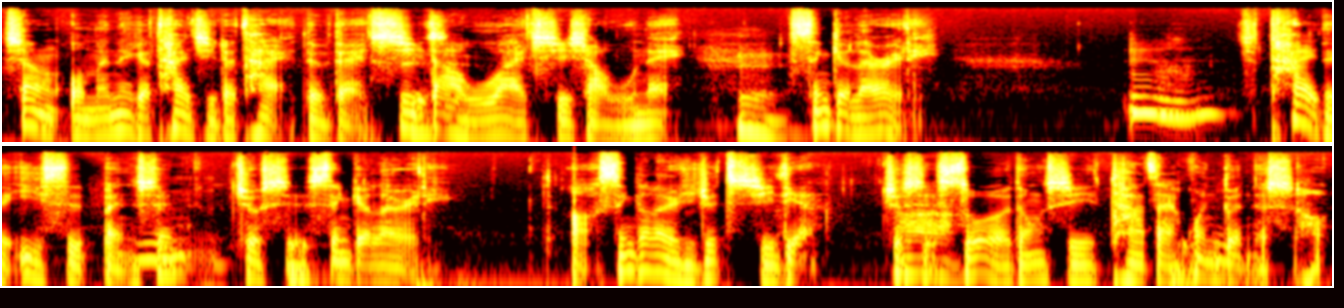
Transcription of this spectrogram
像我们那个太极的太，对不对？其大无外，其小无内。嗯，Singularity。嗯，太的意思本身就是 Singularity。哦，Singularity 就起点，就是所有东西它在混沌的时候。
